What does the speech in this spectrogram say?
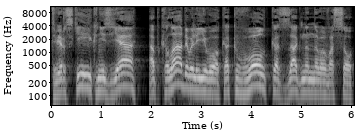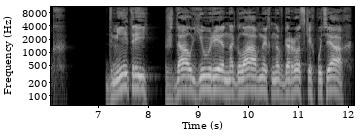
тверские князья обкладывали его, как волка, загнанного в осок. Дмитрий ждал Юрия на главных новгородских путях.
